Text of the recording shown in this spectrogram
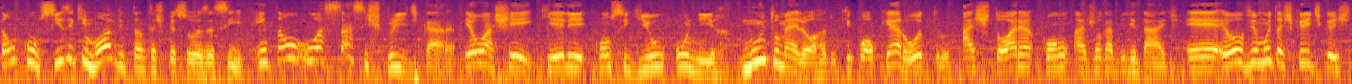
tão concisa e que move tantas pessoas assim. Então, o Assassin's Creed, cara, eu achei que ele conseguiu unir muito melhor do que qualquer outro a história com a jogabilidade. É, eu ouvi muitas críticas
